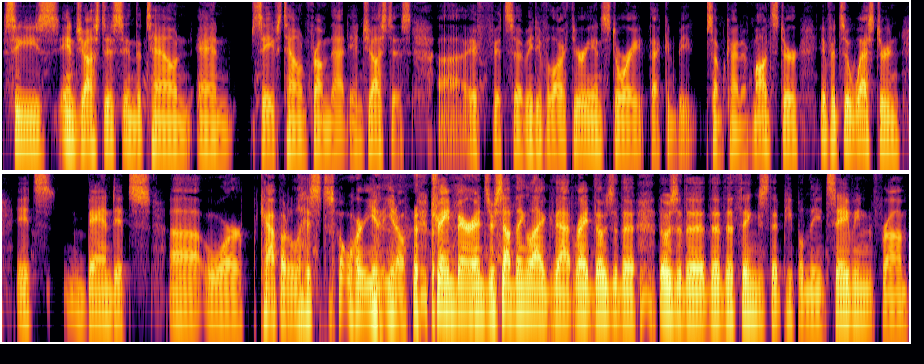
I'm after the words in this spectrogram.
sees injustice in the town, and saves town from that injustice. Uh, if it's a medieval Arthurian story, that can be some kind of monster. If it's a Western, it's bandits uh, or capitalists or you know, you know train barons or something like that. Right? Those are the those are the, the the things that people need saving from.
